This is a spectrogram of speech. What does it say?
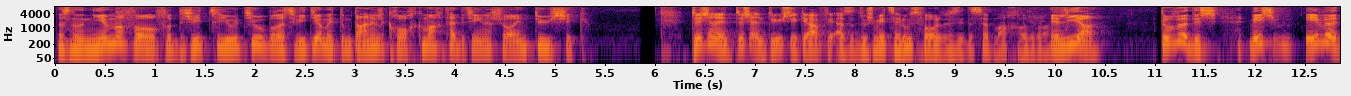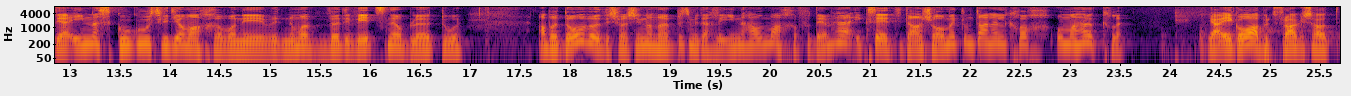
dass noch niemand von, von den Schweizer YouTuber ein Video mit dem Daniel Koch gemacht hat, ist eigentlich schon eine Enttäuschung. Das ist eine, das ist eine Enttäuschung, ja. Also du mich jetzt herausfordern, dass ich das machen oder was? Elia, du würdest, weißt, ich würde ja immer ein Gugus-Video machen, wo ich nur würde Witz nehmen und blöd tun. Aber da würdest du wahrscheinlich noch etwas mit ein bisschen Inhalt machen. Von dem her, ich sehe dich da schon mit dem Daniel Koch umhöckeln. Ja, ich gehe, aber die Frage ist halt,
